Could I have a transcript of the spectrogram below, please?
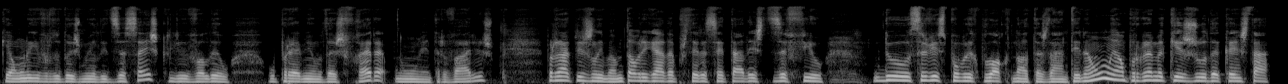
que é um livro de 2016 que lhe valeu o Prémio Medeiros Ferreira, um entre vários. Bernardo Pires Lima, muito obrigada por ter aceitado este desafio do Serviço Público Bloco de Notas da Antena 1. É um programa que ajuda quem está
